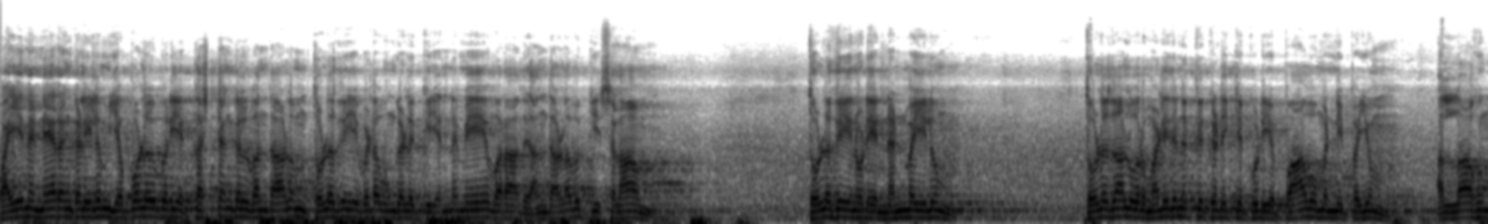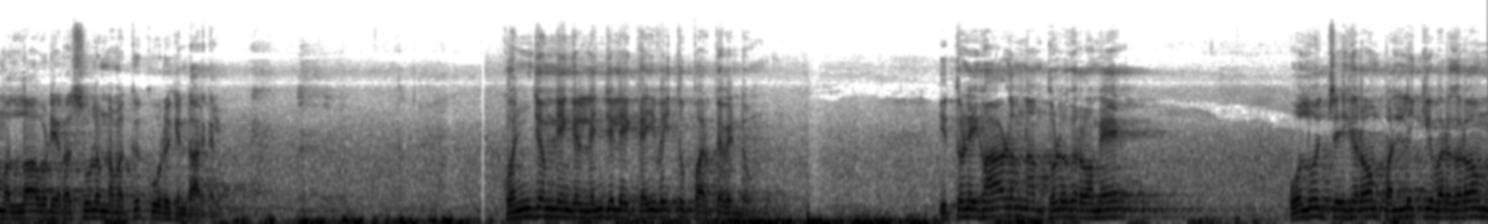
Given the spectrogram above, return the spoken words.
பயண நேரங்களிலும் எவ்வளவு பெரிய கஷ்டங்கள் வந்தாலும் தொழுகையை விட உங்களுக்கு எண்ணமே வராது. அந்த அளவுக்கு இஸ்லாம் தொழுகையினுடைய நன்மையிலும் தொழுதால் ஒரு மனிதனுக்கு கிடைக்கக்கூடிய பாவ மன்னிப்பையும் அல்லாஹும் அல்லாஹ்வுடைய ரசூலும் நமக்கு கூறுகின்றார்கள். கொஞ்சம் நீங்கள் நெஞ்சிலே கை வைத்து பார்க்க வேண்டும். இத்துணை காலம் நாம் தொழுகிறோமே ஒலு செய்கிறோம் பள்ளிக்கு வருகிறோம்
